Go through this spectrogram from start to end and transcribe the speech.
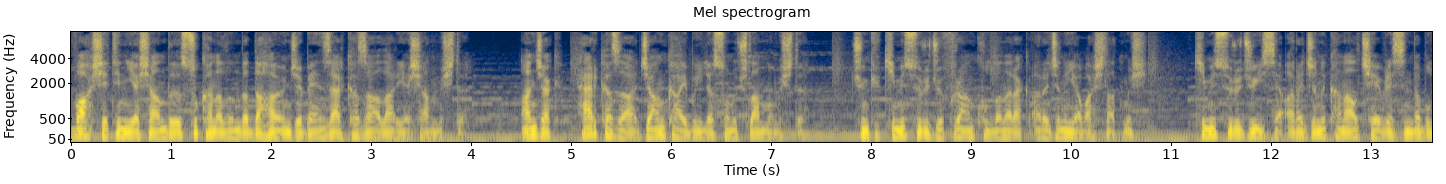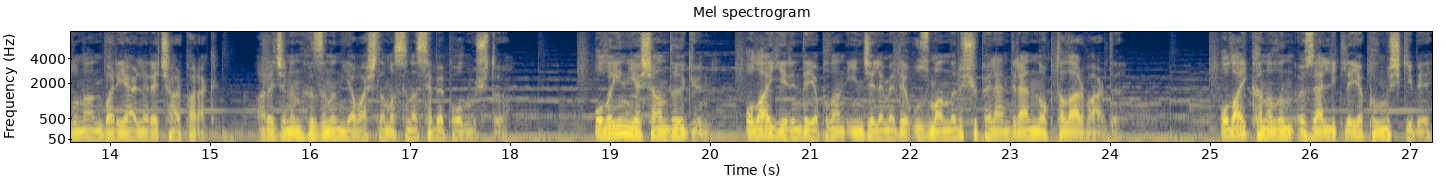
Vahşetin yaşandığı su kanalında daha önce benzer kazalar yaşanmıştı. Ancak her kaza can kaybıyla sonuçlanmamıştı. Çünkü kimi sürücü fren kullanarak aracını yavaşlatmış, kimi sürücü ise aracını kanal çevresinde bulunan bariyerlere çarparak aracının hızının yavaşlamasına sebep olmuştu. Olayın yaşandığı gün, olay yerinde yapılan incelemede uzmanları şüphelendiren noktalar vardı. Olay kanalın özellikle yapılmış gibi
